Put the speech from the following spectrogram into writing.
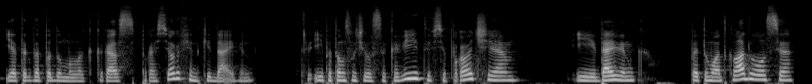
Я тогда подумала как раз про серфинг и дайвинг. И потом случился ковид и все прочее. И дайвинг поэтому откладывался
